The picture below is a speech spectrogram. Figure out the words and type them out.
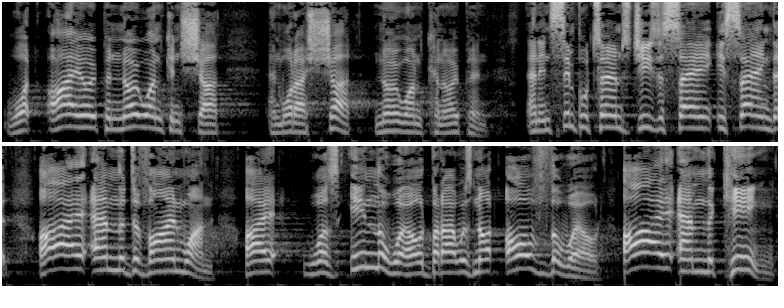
What I open, no one can shut, and what I shut, no one can open. And in simple terms, Jesus say, is saying that I am the divine one. I was in the world, but I was not of the world. I am the king.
